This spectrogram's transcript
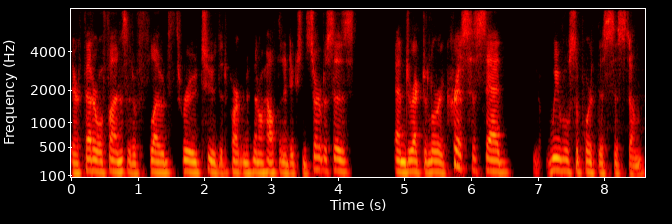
They're federal funds that have flowed through to the Department of Mental Health and Addiction Services. And Director Lori Criss has said, we will support this system.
